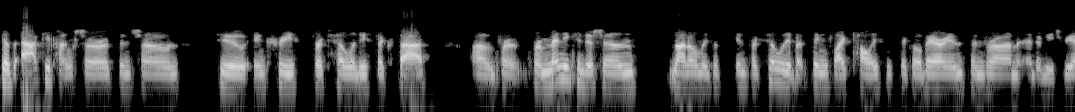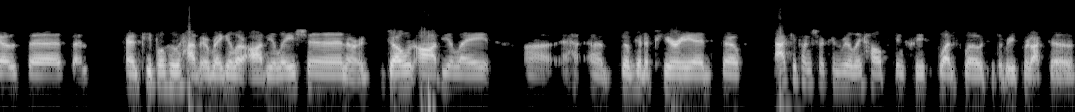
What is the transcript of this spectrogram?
because acupuncture has been shown to increase fertility success, um, for, for many conditions, not only just infertility, but things like polycystic ovarian syndrome, endometriosis, and, and people who have irregular ovulation or don't ovulate, uh, uh, don't get a period. So acupuncture can really help increase blood flow to the reproductive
